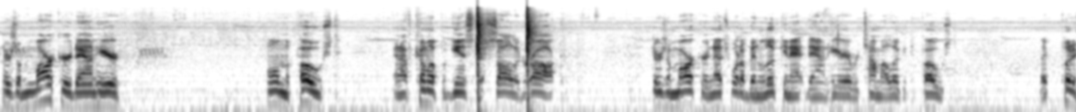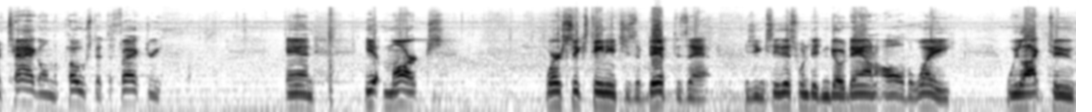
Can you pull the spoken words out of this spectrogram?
There's a marker down here on the post and I've come up against a solid rock there's a marker and that's what I've been looking at down here every time I look at the post. They put a tag on the post at the factory and it marks where 16 inches of depth is at. As you can see this one didn't go down all the way. We like to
